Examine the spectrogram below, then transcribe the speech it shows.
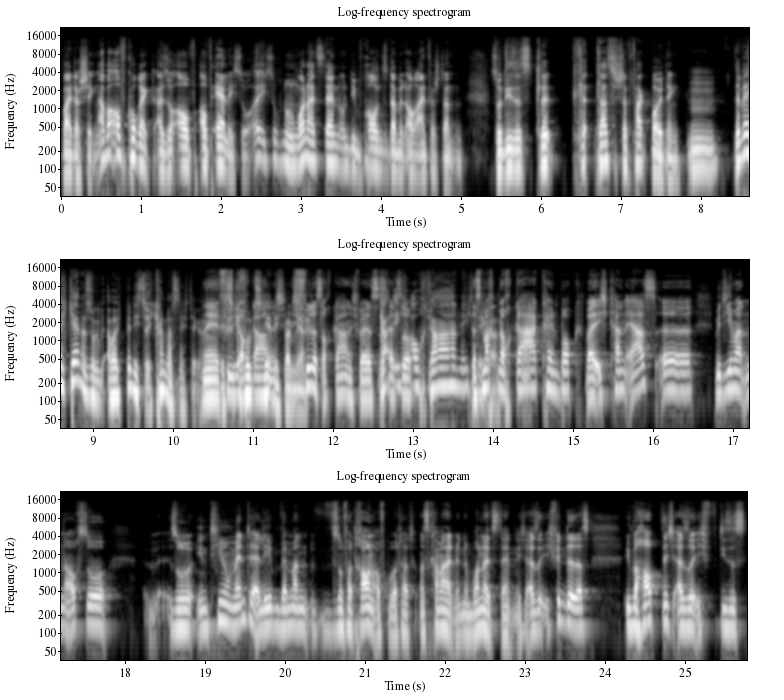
weiterschicken. Aber auf korrekt, also auf, auf ehrlich so. Ich suche nur einen One-Night-Stand und die Frauen sind damit auch einverstanden. So dieses kl kl klassische Fuckboy-Ding. Mhm. Da wäre ich gerne so, aber ich bin nicht so, ich kann das nicht, Digga. Nee, fühle ich auch gar funktioniert nicht. bei Ich mir. fühle das auch gar nicht, weil das ist Gar, halt ich so. auch gar nicht. Das Digga. macht mir auch gar keinen Bock, weil ich kann erst äh, mit jemandem auch so so intime Momente erleben, wenn man so ein Vertrauen aufgebaut hat. Und das kann man halt mit einem One-Night-Stand nicht. Also ich finde das überhaupt nicht, also ich dieses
